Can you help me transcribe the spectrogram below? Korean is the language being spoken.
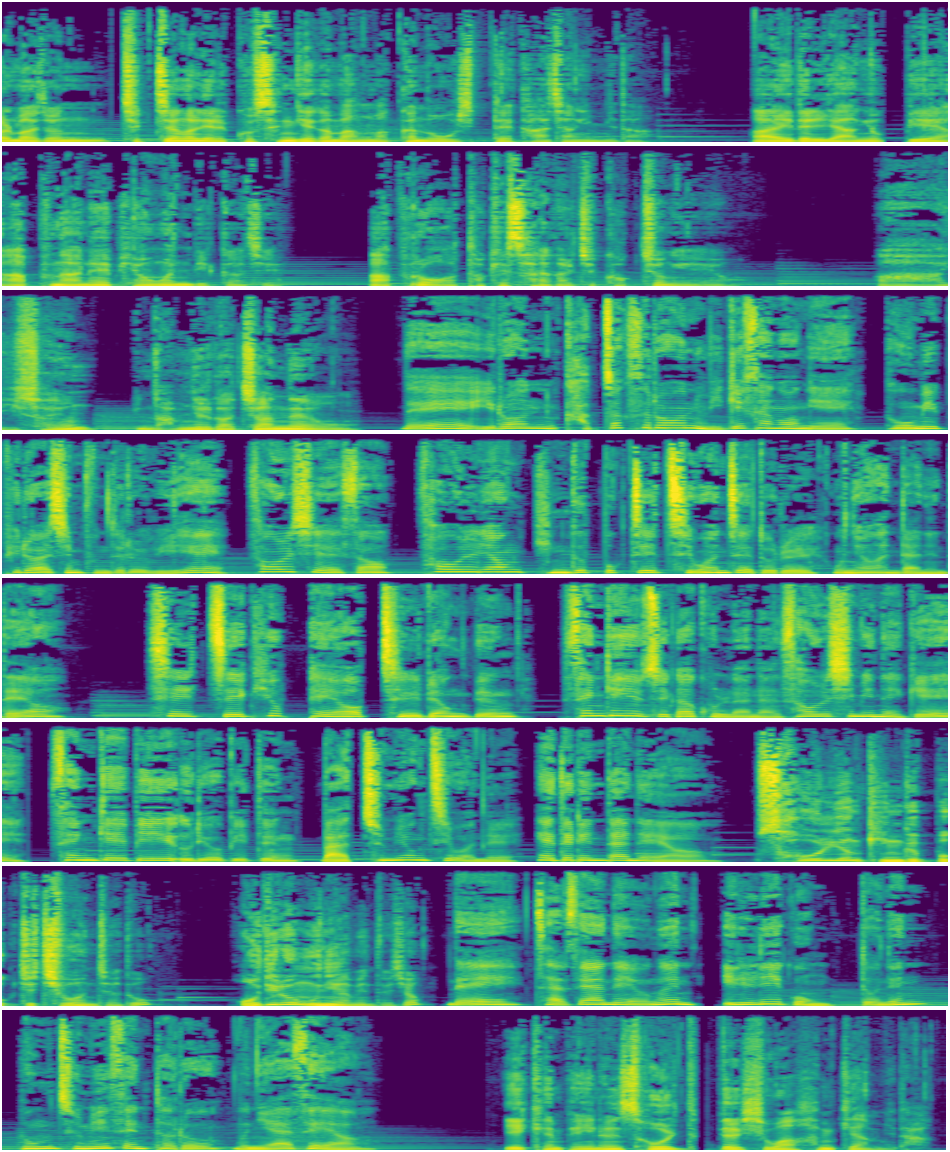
얼마 전 직장을 잃고 생계가 막막한 50대 가장입니다. 아이들 양육비에 아픈 아내 병원비까지 앞으로 어떻게 살아갈지 걱정이에요. 아, 이 사연 남일 같지 않네요. 네, 이런 갑작스러운 위기 상황에 도움이 필요하신 분들을 위해 서울시에서 서울형 긴급복지 지원제도를 운영한다는데요. 실직, 휴폐업, 질병 등 생계 유지가 곤란한 서울 시민에게 생계비, 의료비 등 맞춤형 지원을 해드린다네요. 서울형 긴급복지 지원제도? 어디로 문의하면 되죠? 네, 자세한 내용은 120 또는 동주민센터로 문의하세요. 이 캠페인은 서울특별시와 함께합니다.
